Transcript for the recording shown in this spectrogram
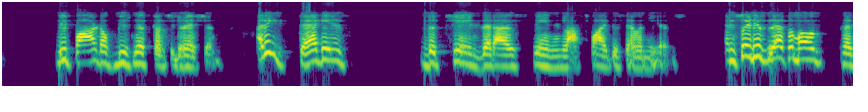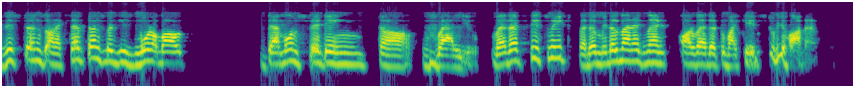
be part of business consideration. I think that is the change that I've seen in last five to seven years. And so it is less about resistance or acceptance, but it is more about demonstrating the value, whether it's C-suite, whether middle management, or whether to my kids, to be honest.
